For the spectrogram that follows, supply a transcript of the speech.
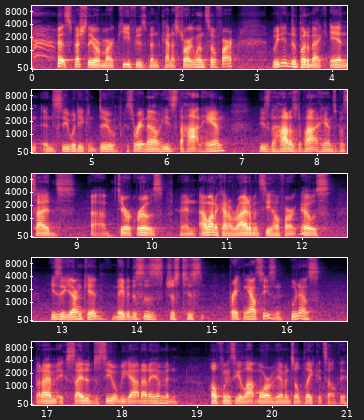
especially over Markieff who's been kind of struggling so far. We need to put him back in and see what he can do because right now he's the hot hand. He's the hottest of hot hands besides uh, Derrick Rose, and I want to kind of ride him and see how far it goes. He's a young kid. Maybe this is just his breaking out season. Who knows? But I'm excited to see what we got out of him and hopefully see a lot more of him until Blake gets healthy.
